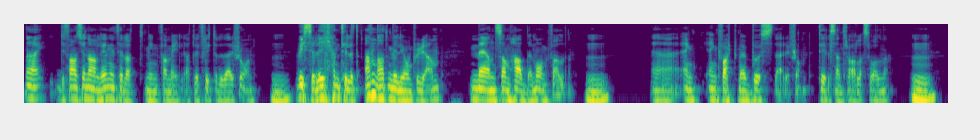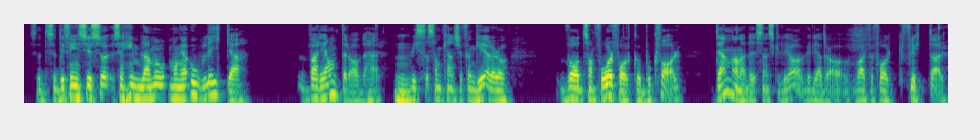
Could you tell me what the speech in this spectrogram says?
nej, det fanns ju en anledning till att min familj, att vi flyttade därifrån. Mm. Visserligen till ett annat miljonprogram, men som hade mångfalden. Mm. Eh, en, en kvart med buss därifrån till centrala Solna. Mm. Så, så det finns ju så, så himla mo många olika varianter av det här. Mm. Vissa som kanske fungerar och vad som får folk att bo kvar. Den analysen skulle jag vilja dra, varför folk flyttar.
